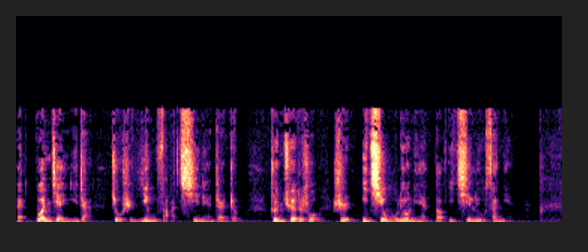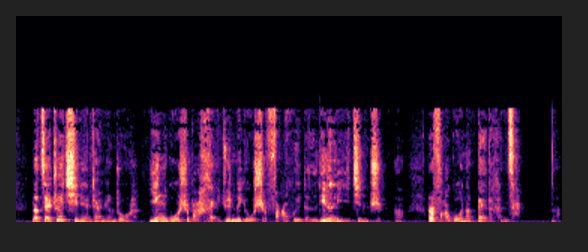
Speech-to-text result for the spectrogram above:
哎，关键一战就是英法七年战争，准确的说是一七五六年到一七六三年。那在这七年战争中啊，英国是把海军的优势发挥的淋漓尽致啊，而法国呢败得很惨啊。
